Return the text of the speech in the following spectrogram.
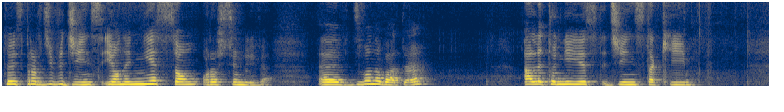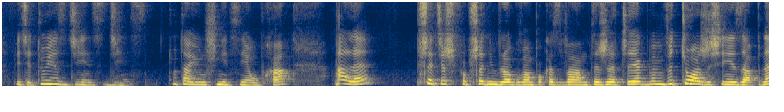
to jest prawdziwy jeans i one nie są rozciągliwe. E, dzwonowate, ale to nie jest jeans taki, wiecie, tu jest jeans, jeans. Tutaj już nic nie upcha, ale przecież w poprzednim vlogu Wam pokazywałam te rzeczy, jakbym wyczuła, że się nie zapnę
